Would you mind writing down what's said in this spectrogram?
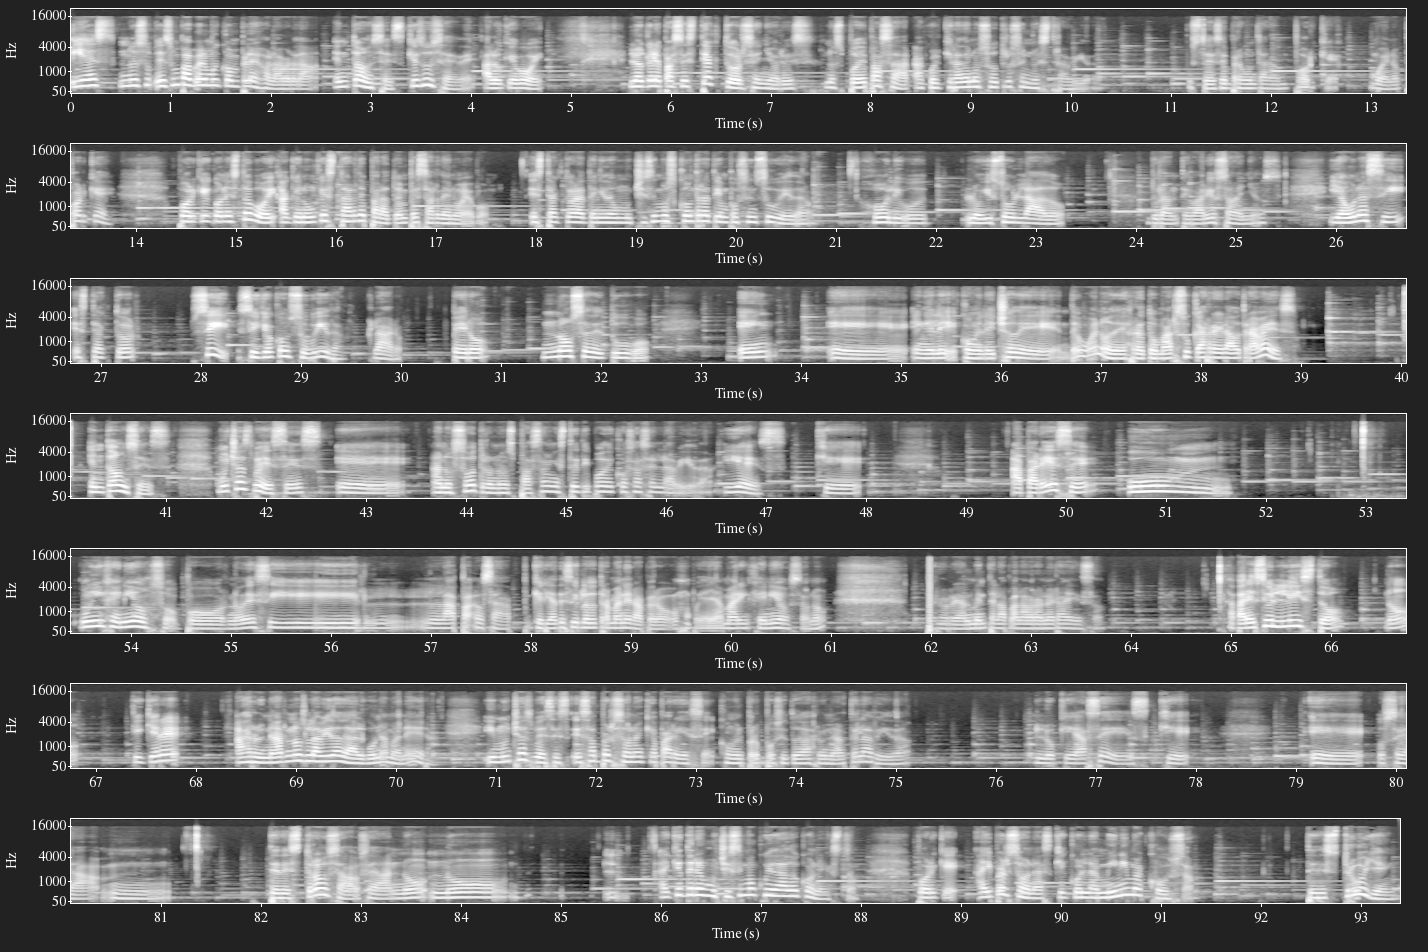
Y es, no es, es un papel muy complejo, la verdad. Entonces, ¿qué sucede? A lo que voy. Lo que le pasa a este actor, señores, nos puede pasar a cualquiera de nosotros en nuestra vida. Ustedes se preguntarán, ¿por qué? Bueno, ¿por qué? Porque con esto voy a que nunca es tarde para tú empezar de nuevo. Este actor ha tenido muchísimos contratiempos en su vida. Hollywood lo hizo a un lado durante varios años y aún así este actor sí siguió con su vida, claro, pero no se detuvo en eh, con el hecho de, bueno, de retomar su carrera otra vez. Entonces, muchas veces eh, a nosotros nos pasan este tipo de cosas en la vida y es que aparece un, un ingenioso, por no decir la, o sea, quería decirlo de otra manera, pero voy a llamar ingenioso, ¿no? Pero realmente la palabra no era esa aparece un listo, ¿no? Que quiere arruinarnos la vida de alguna manera. Y muchas veces esa persona que aparece con el propósito de arruinarte la vida, lo que hace es que, eh, o sea, mm, te destroza, o sea, no, no, hay que tener muchísimo cuidado con esto, porque hay personas que con la mínima cosa te destruyen,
